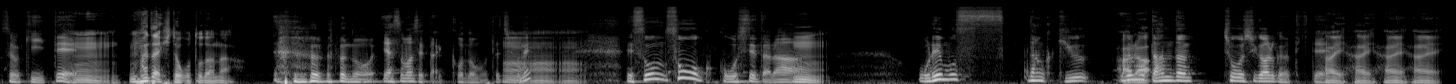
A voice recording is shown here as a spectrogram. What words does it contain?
ーそれを聞いうて、ん。まだ一言だな。あの休ませた子供たちをね。ね。でそそうこうしてたら、うん。俺もすなんか急、俺もだんだん調子が悪くなってきて、はいはいはいはい。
